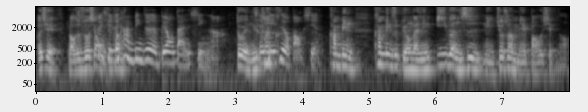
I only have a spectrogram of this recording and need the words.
而且老实说，像所以其实看，病真的不用担心啊，对，你前提是有保险。看病看病是不用担心，even 是你就算没保险哦，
